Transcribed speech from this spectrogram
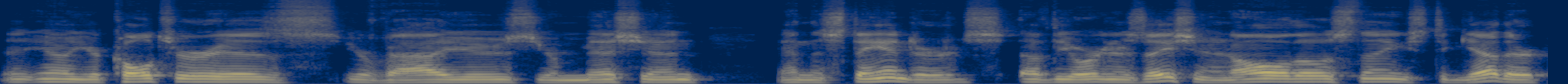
you know, your culture is your values, your mission, and the standards of the organization and all those things together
